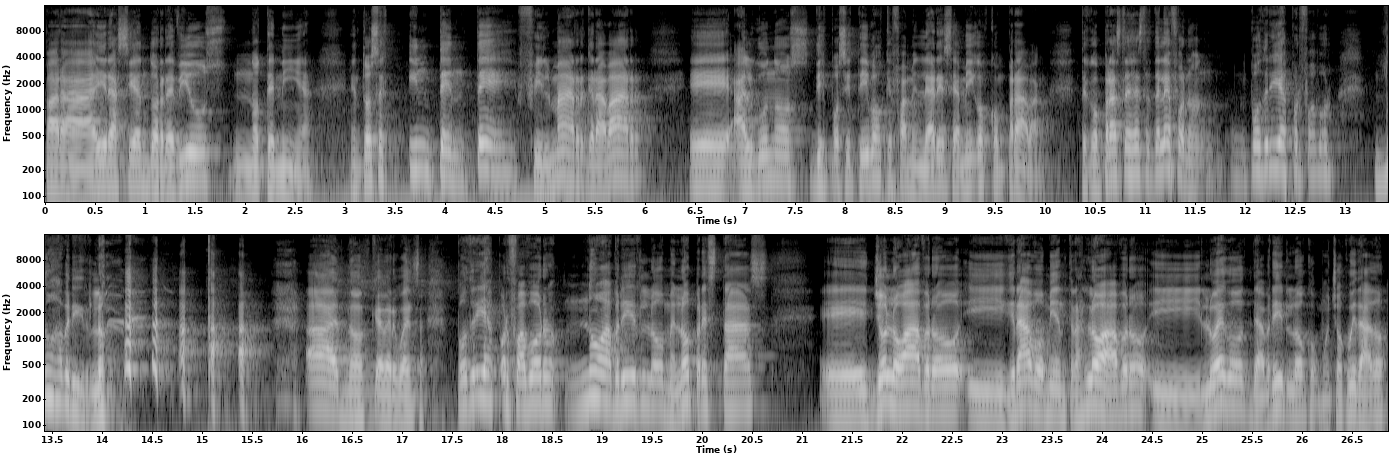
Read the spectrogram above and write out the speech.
para ir haciendo reviews, no tenía. Entonces intenté filmar, grabar eh, algunos dispositivos que familiares y amigos compraban. ¿Te compraste este teléfono? ¿Podrías, por favor, no abrirlo? Ay, no, qué vergüenza. ¿Podrías, por favor, no abrirlo? ¿Me lo prestas? Eh, yo lo abro y grabo mientras lo abro y luego de abrirlo con mucho cuidado,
